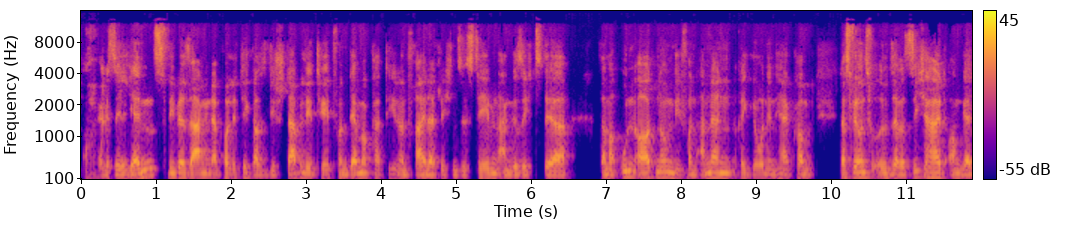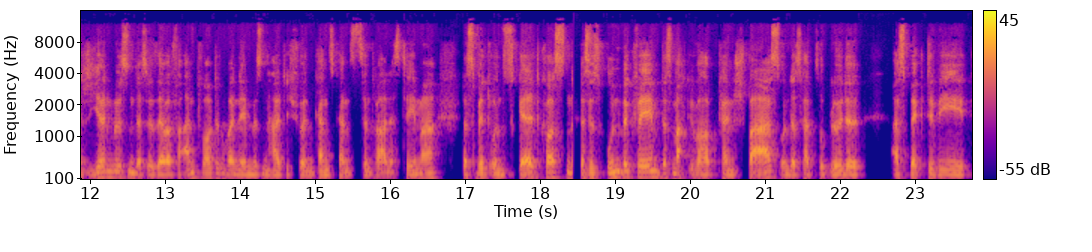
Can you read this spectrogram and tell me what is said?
auch Resilienz, wie wir sagen in der Politik, also die Stabilität von Demokratien und freiheitlichen Systemen angesichts der sagen wir, Unordnung, die von anderen Regionen herkommt, dass wir uns für unsere Sicherheit engagieren müssen, dass wir selber Verantwortung übernehmen müssen, halte ich für ein ganz, ganz zentrales Thema. Das wird uns Geld kosten. Das ist unbequem. Das macht überhaupt keinen Spaß. Und das hat so blöde Aspekte wie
